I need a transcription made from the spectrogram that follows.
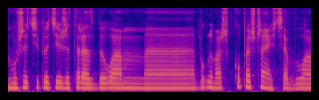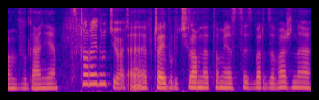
Muszę ci powiedzieć, że teraz byłam, e, w ogóle masz kupę szczęścia, byłam w Ganie. wczoraj wróciłaś, tak? E, Wczoraj wróciłam, natomiast to jest bardzo ważne.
